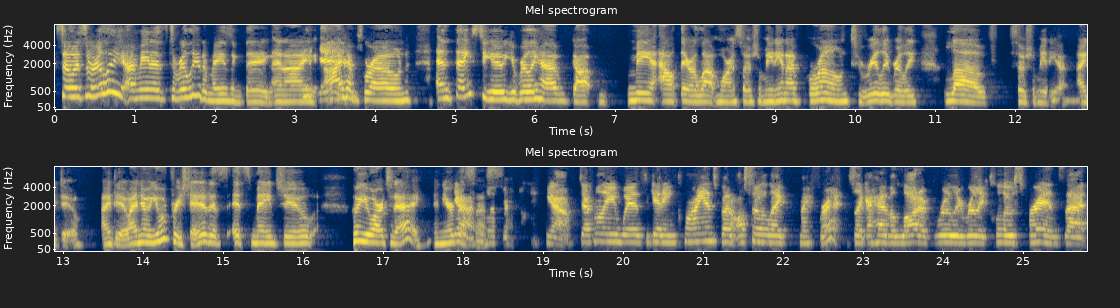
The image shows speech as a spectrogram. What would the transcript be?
so it's really, I mean, it's really an amazing thing. And I, I have grown and thanks to you, you really have got me out there a lot more on social media. And I've grown to really, really love social media. I do. I do. I know you appreciate it. It's, it's made you who you are today in your yeah, business yeah definitely with getting clients but also like my friends like i have a lot of really really close friends that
